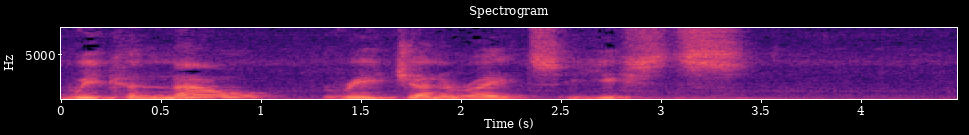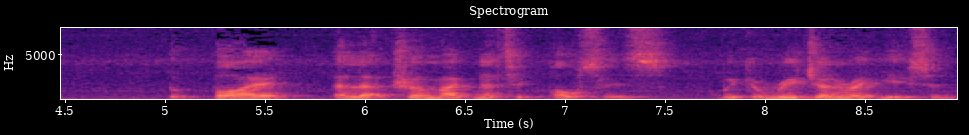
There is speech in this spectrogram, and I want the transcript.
we can now regenerate yeasts by electromagnetic pulses. We can regenerate yeast, and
